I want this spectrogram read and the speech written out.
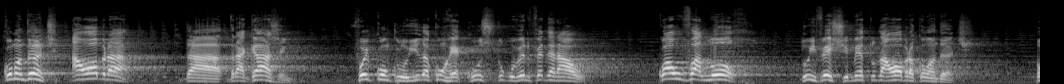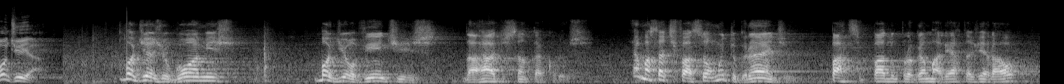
Comandante, a obra da dragagem foi concluída com recursos do governo federal. Qual o valor do investimento na obra, comandante? Bom dia. Bom dia, Gil Gomes. Bom dia, ouvintes da Rádio Santa Cruz. É uma satisfação muito grande participar do programa Alerta Geral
